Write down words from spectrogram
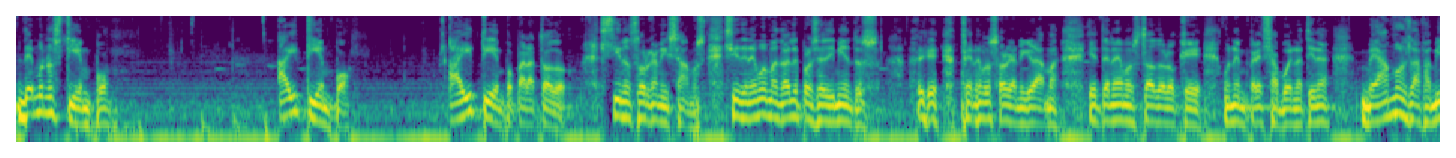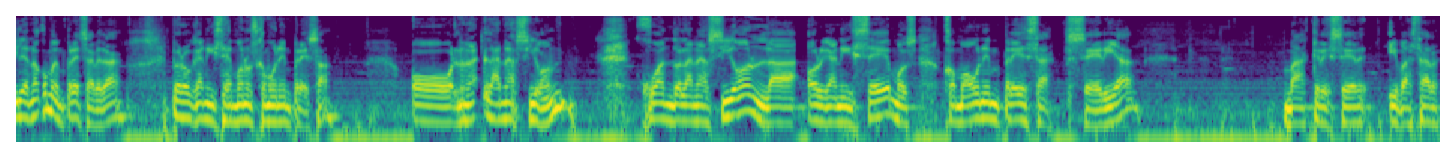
démonos tiempo. Hay tiempo. Hay tiempo para todo. Si nos organizamos, si tenemos manual de procedimientos, tenemos organigrama y tenemos todo lo que una empresa buena tiene. Veamos la familia no como empresa, ¿verdad? Pero organicémonos como una empresa. O la, la nación. Cuando la nación la organicemos como una empresa seria, va a crecer y va a estar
